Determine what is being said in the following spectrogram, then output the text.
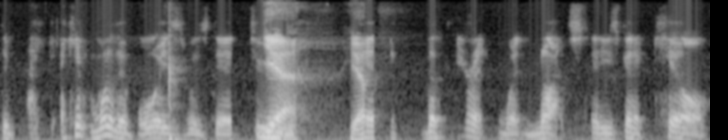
did, I, I can't one of the boys was dead too. yeah, yep, And the parent went nuts, and he's gonna kill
